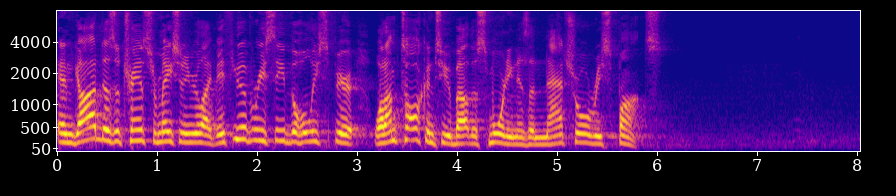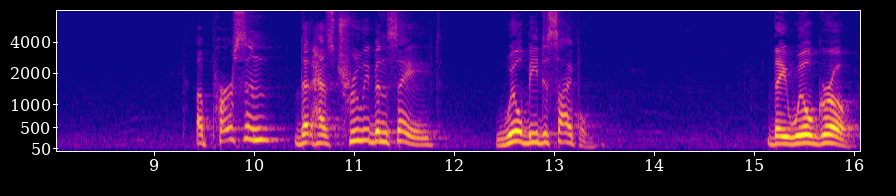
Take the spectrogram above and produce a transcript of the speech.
and God does a transformation in your life, if you have received the Holy Spirit, what I'm talking to you about this morning is a natural response. A person that has truly been saved will be discipled. They will grow.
